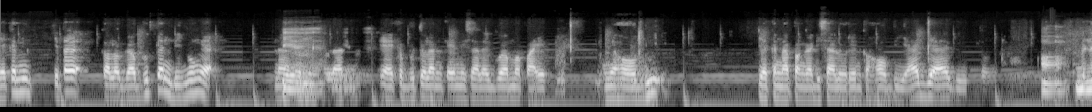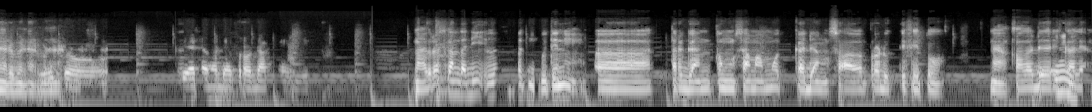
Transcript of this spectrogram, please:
ya kan kita kalau gabut kan bingung ya. Nah Iya, iya. kebetulan ya kebetulan kayak misalnya gua sama Pait punya hobi ya kenapa nggak disalurin ke hobi aja gitu. Oh, benar benar benar. gitu. Kelihatan ada produknya gitu Nah, terus kan tadi lo sempat nyebutin nih eh, tergantung sama mood kadang soal produktif itu. Nah, kalau dari Hmm. kalian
